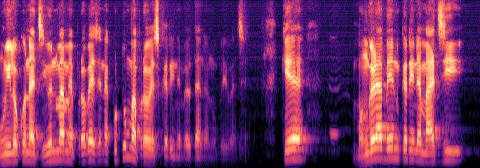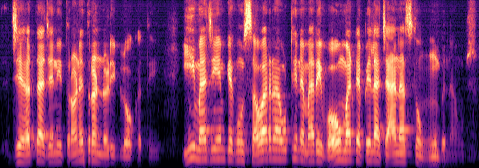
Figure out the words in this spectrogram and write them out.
હું એ લોકોના જીવનમાં મેં પ્રવેશ, એના કુટુંબમાં પ્રવેશ કરીને મેદાન અનુભવ્યા છે. કે મંગળાબેન કરીને માજી જે હતા, જેની ત્રણે ત્રણ નળી બ્લોક હતી એ માજી એમ કે હું સવારના ઉઠીને મારી વહુ માટે પહેલાં ચા નાસ્તો હું બનાવું છું.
